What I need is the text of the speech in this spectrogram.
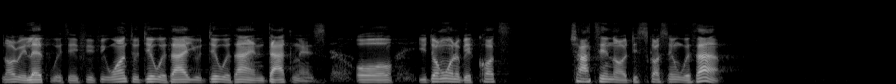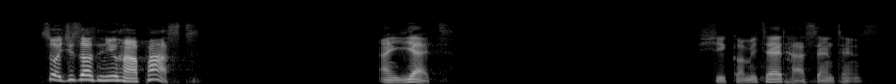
not relate with. If, if you want to deal with her, you deal with her in darkness, or you don't want to be caught chatting or discussing with her. So Jesus knew her past. And yet, she committed her sentence.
